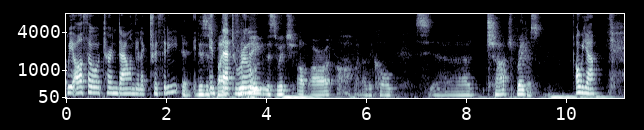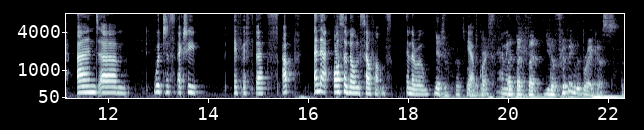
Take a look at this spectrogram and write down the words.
we also turned down the electricity. It, this is in by that room? the switch of our oh, what are they called? Uh, charge breakers. Oh yeah, and um, which is actually, if if that's up, and also no cell phones in the room. Yeah, true. That's Yeah, of course. I mean, But but but you know, flipping the breakers, the,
